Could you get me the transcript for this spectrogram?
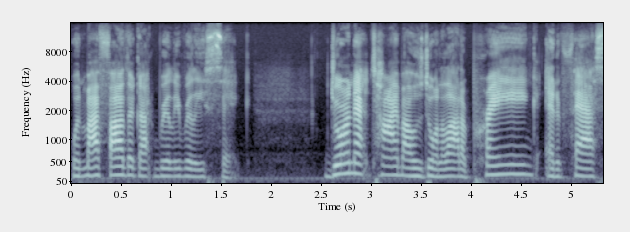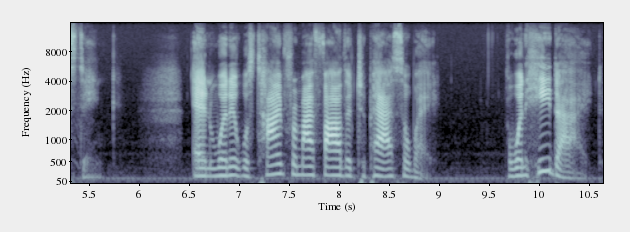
when my father got really, really sick, during that time, I was doing a lot of praying and fasting. And when it was time for my father to pass away, when he died,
